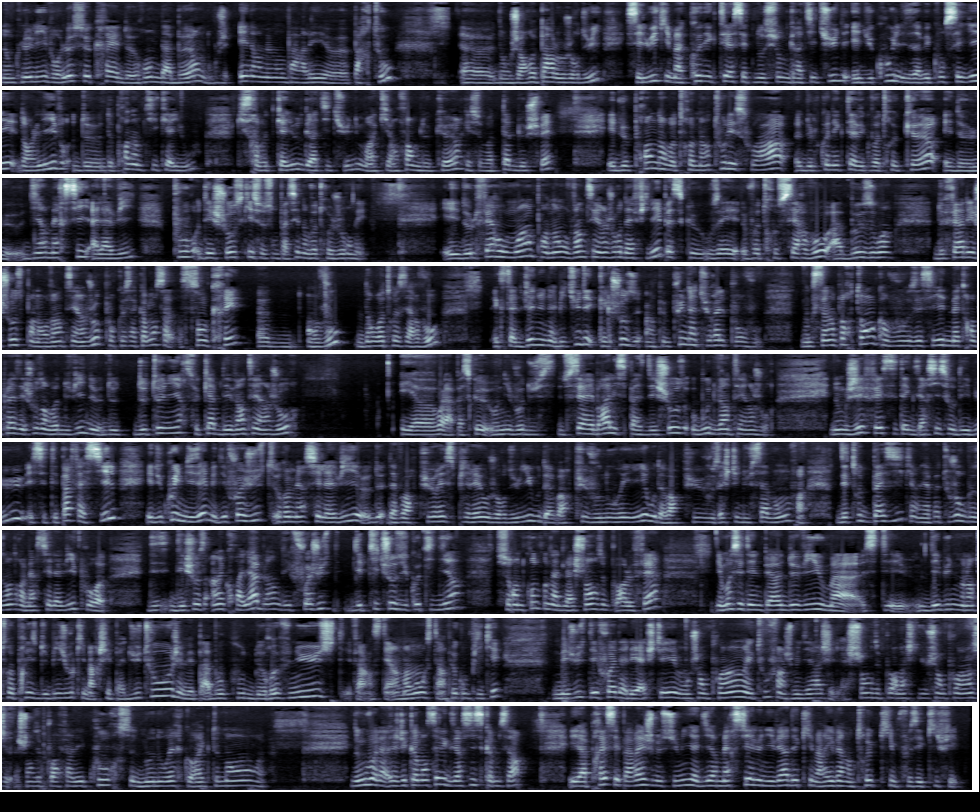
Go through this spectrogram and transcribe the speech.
Donc, le livre Le Secret de Rhonda Byrne, dont j'ai énormément parlé euh, partout. donc, j'en reparle aujourd'hui. C'est lui qui m'a connecté à cette notion de gratitude, et du coup, il les avait conseillé dans le livre de, de prendre un petit caillou, qui sera votre caillou de gratitude, moi, qui est en forme de cœur, qui est sur votre table de chevet, et de le prendre dans votre tous les soirs, de le connecter avec votre cœur et de dire merci à la vie pour des choses qui se sont passées dans votre journée. Et de le faire au moins pendant 21 jours d'affilée parce que votre cerveau a besoin de faire des choses pendant 21 jours pour que ça commence à s'ancrer euh, en vous, dans votre cerveau, et que ça devienne une habitude et quelque chose un peu plus naturel pour vous. Donc c'est important quand vous essayez de mettre en place des choses dans votre vie de, de tenir ce cap des 21 jours Et euh, voilà, parce que au niveau du, cérébral, il se passe des choses au bout de 21 jours. Donc j'ai fait cet exercice au début et c'était pas facile. Et du coup, il me disait, mais des fois, juste remercier la vie euh, d'avoir pu respirer aujourd'hui, ou d'avoir pu vous nourrir, ou d'avoir pu vous acheter du savon. Enfin, des trucs basiques. Hein. Il n'y a pas toujours besoin de remercier la vie pour euh, des, choses incroyables. Hein. Des fois, juste des petites choses du quotidien, se rendre compte qu'on a de la chance de pouvoir le faire. Et moi, c'était une période de vie où c'était le début de mon entreprise de bijoux qui marchait pas du tout. J'avais pas beaucoup de revenus. Enfin, c'était un moment où c'était un peu compliqué. Mais juste des fois d'aller acheter mon shampoing et tout. Enfin, je me dis, ah, j'ai la chance de pouvoir m'acheter du shampoing. J'ai la chance de pouvoir faire des courses, de me nourrir correctement. Donc voilà, j'ai commencé l'exercice comme ça. Et après, c'est pareil, je me suis mis à dire merci à l'univers dès qu'il m'arrivait un truc qui me faisait kiffer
